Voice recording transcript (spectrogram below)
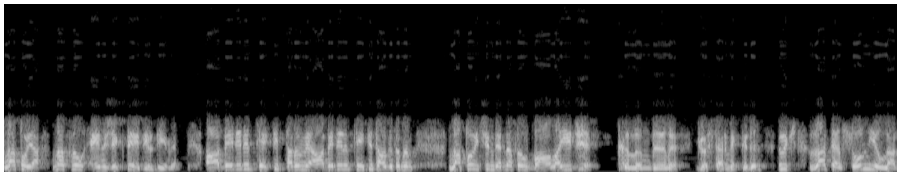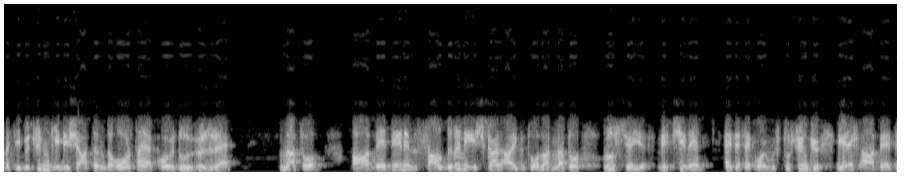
NATO'ya nasıl enjekte edildiğini, ABD'nin tehdit tanım ve ABD'nin tehdit algısının NATO içinde nasıl bağlayıcı kılındığını göstermektedir. Üç, zaten son yıllardaki bütün gidişatın da ortaya koyduğu üzere NATO, ABD'nin saldırı ve işgal aygıtı olan NATO, Rusya'yı ve Çin'i hedefe koymuştur. Çünkü gerek ABD,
